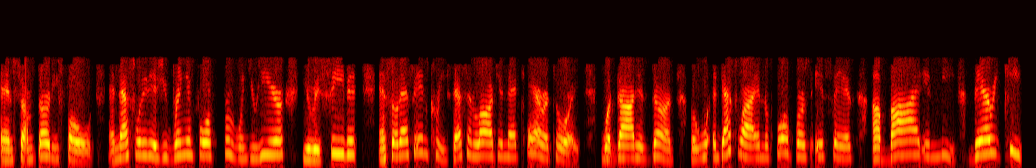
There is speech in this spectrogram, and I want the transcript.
and some thirty fold. And that's what it is. You bringing forth fruit. When you hear, you receive it. And so that's increase. That's enlarging that territory, what God has done. But that's why in the fourth verse it says, abide in me. Very key.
